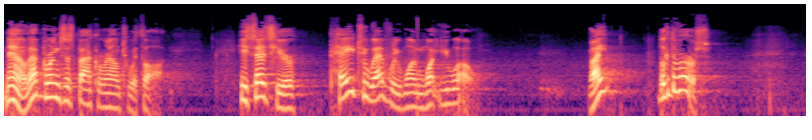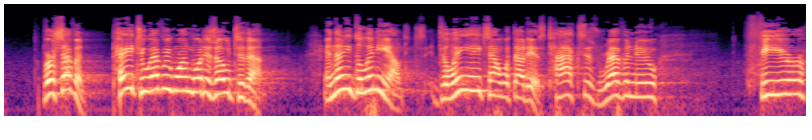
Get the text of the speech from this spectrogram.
Now, that brings us back around to a thought. He says here, pay to everyone what you owe. Right? Look at the verse. Verse 7 Pay to everyone what is owed to them. And then he delineates, delineates out what that is taxes, revenue, fear,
